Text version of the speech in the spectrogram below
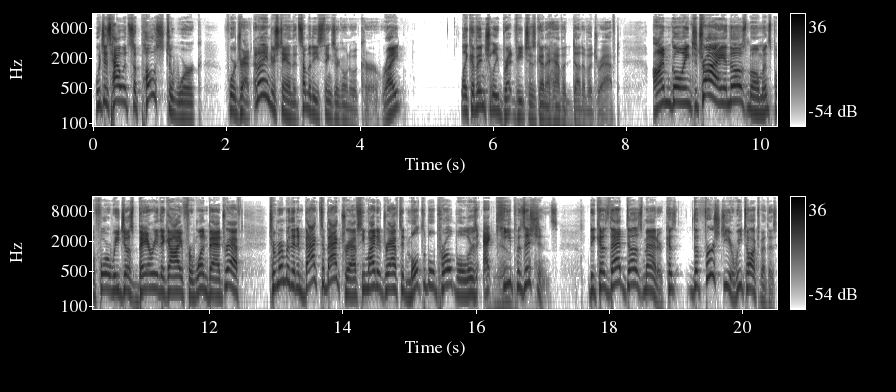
which is how it's supposed to work for draft. And I understand that some of these things are going to occur, right? Like eventually Brett Veach is going to have a dud of a draft. I'm going to try in those moments before we just bury the guy for one bad draft to remember that in back to back drafts, he might have drafted multiple Pro Bowlers at key positions because that does matter. Because the first year, we talked about this,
